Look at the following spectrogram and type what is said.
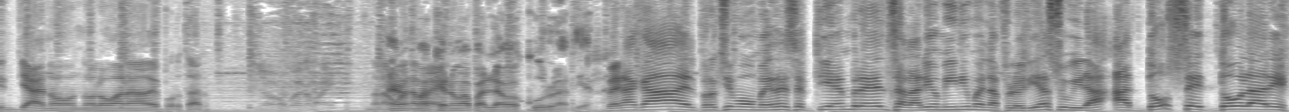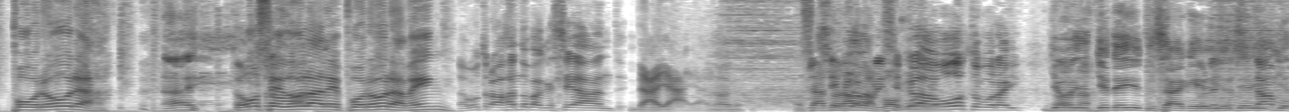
eh, ya no, no lo van a deportar. Menos Enhorabuena más para que no va para el lado oscuro de la tierra. Ven acá, el próximo mes de septiembre el salario mínimo en la Florida subirá a 12 dólares por hora. Ay. 12 dólares por hora, men. Estamos trabajando para que sea antes. Ya, ya, ya. No, no se ha Principio- atorado a principio de tampoco. agosto por ahí. Yo, No, no. yo te digo, tú sabes que yo, yo, te- yo, necesitamos.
